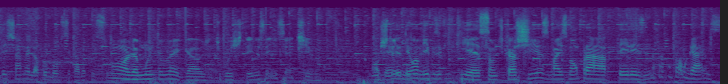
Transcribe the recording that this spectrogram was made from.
deixar melhor pro bolso de cada pessoa. Olha, muito legal, gente. Gostei dessa iniciativa. Gostei eu, tenho amigos aqui que é, são de Caxias, mas vão pra Teresina para comprar o gás.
